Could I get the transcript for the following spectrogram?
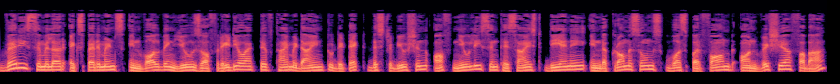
Very similar experiments involving use of radioactive thymidine to detect distribution of newly synthesized DNA in the chromosomes was performed on Vicia faba,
